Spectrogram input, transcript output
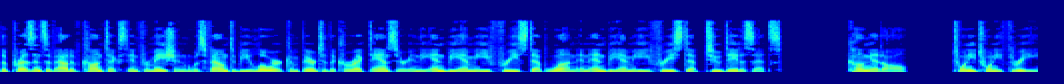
the presence of out of context information was found to be lower compared to the correct answer in the NBME Free Step 1 and NBME Free Step 2 datasets. Kung et al. 2023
